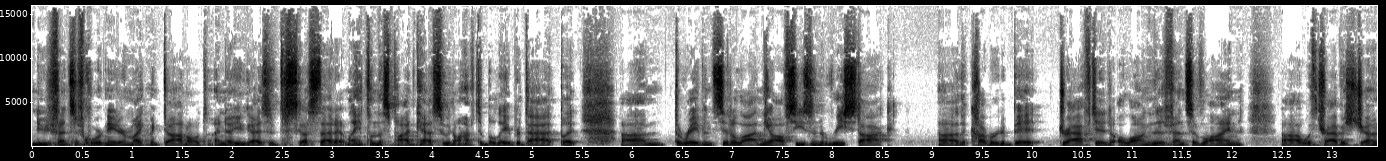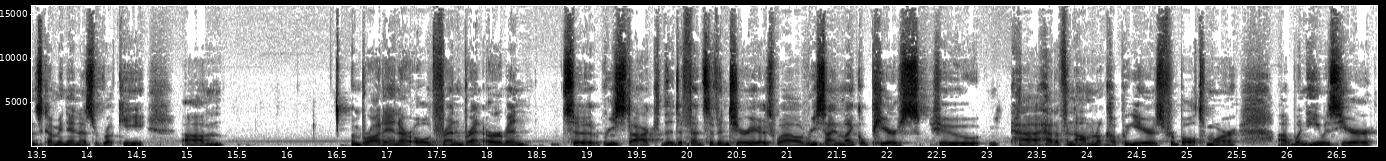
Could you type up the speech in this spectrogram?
new defensive coordinator Mike Macdonald. I know you guys have discussed that at length on this podcast, so we don't have to belabor that. But um, the Ravens did a lot in the offseason to restock uh, the cupboard a bit. Drafted along the defensive line uh, with Travis Jones coming in as a rookie. Um, brought in our old friend Brent Urban, to restock the defensive interior as well. Resigned Michael Pierce, who had a phenomenal couple years for Baltimore uh, when he was here,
